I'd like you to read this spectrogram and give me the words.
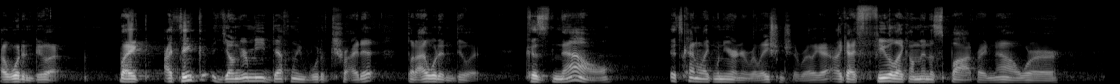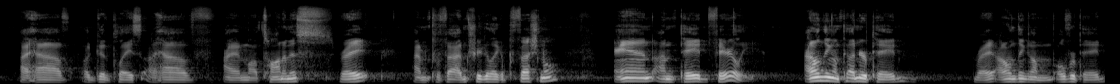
I wouldn't do it. Like I think younger me definitely would have tried it, but I wouldn't do it because now it's kind of like when you're in a relationship, right? Like I, like I feel like I'm in a spot right now where I have a good place. I have I am autonomous, right? I'm prof- I'm treated like a professional, and I'm paid fairly. I don't think I'm underpaid, right? I don't think I'm overpaid,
